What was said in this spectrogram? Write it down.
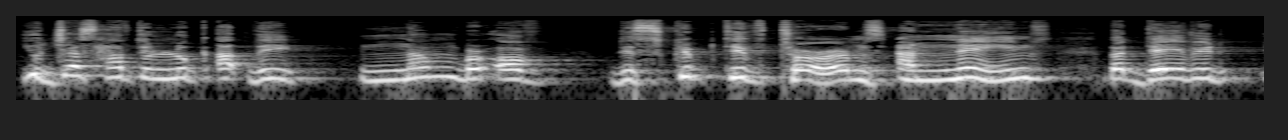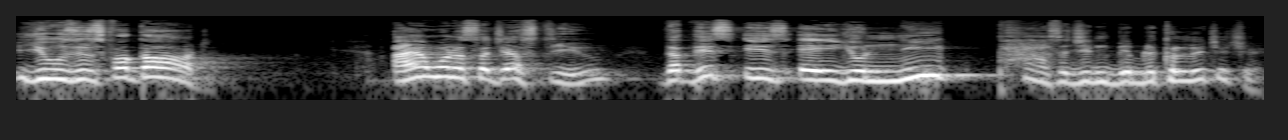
you just have to look at the number of descriptive terms and names that David uses for God. I want to suggest to you that this is a unique passage in biblical literature.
